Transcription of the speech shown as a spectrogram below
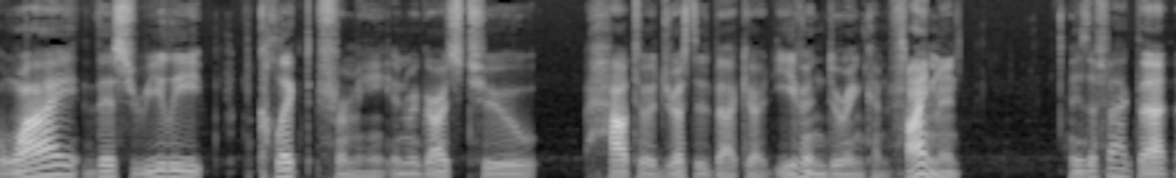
why this really clicked for me in regards to how to address this backyard, even during confinement, is the fact that,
